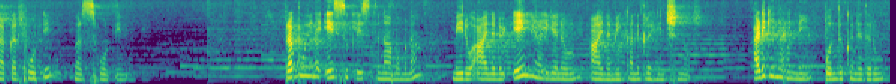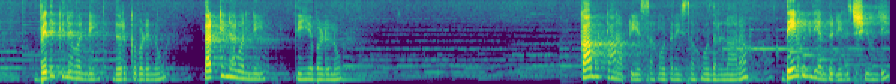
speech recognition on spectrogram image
chapter fourteen verse fourteen ప్రభు అయిన యేసుక్రీస్తు నామమున మీరు ఆయనను ఏమి అడిగానో ఆయన మీకు అనుగ్రహించును. అడిగినవన్నీ పొందుకునెదరు వెతికినవన్నీ దొరకబడును తట్టినవన్నీ తీయబడును. కాబట్టి నా ప్రియ సహోదరి సహోదరులారా దేవుని అందు నిలిచి ఉండి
